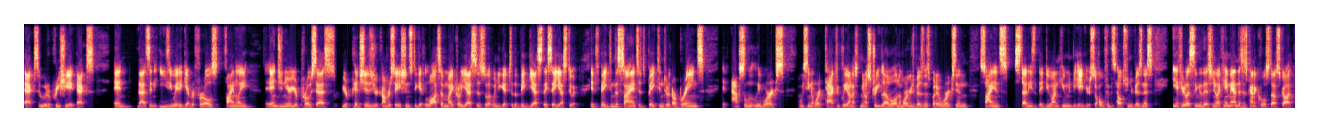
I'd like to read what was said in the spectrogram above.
X, who would appreciate X? And that's an easy way to get referrals. Finally, engineer your process, your pitches, your conversations to get lots of micro yeses so that when you get to the big yes, they say yes to it. It's baked into science, it's baked into our brains. It absolutely works. We've seen it work tactically on a you know street level in the mortgage business, but it works in science studies that they do on human behavior. So hopefully this helps you in your business. If you're listening to this and you're like, hey man, this is kind of cool stuff, Scott.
